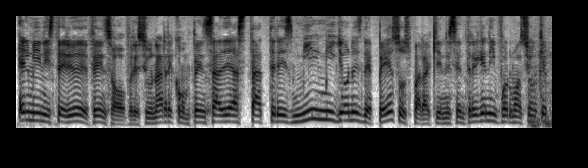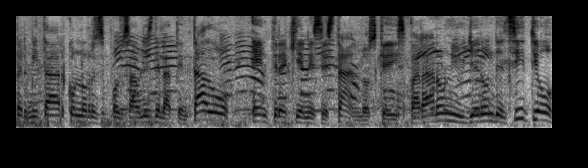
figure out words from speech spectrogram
El Ministerio de Defensa ofreció una recompensa de hasta 3 mil millones de pesos para quienes entreguen información que permita dar con los responsables del atentado, entre quienes están los que dispararon y huyeron del sitio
